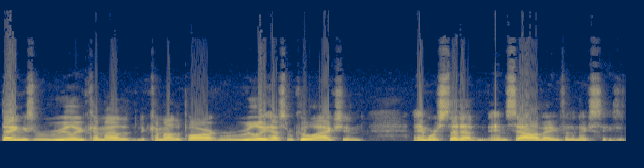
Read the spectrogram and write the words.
things really come out of, come out of the park. Really have some cool action, and we're set up and salivating for the next season.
